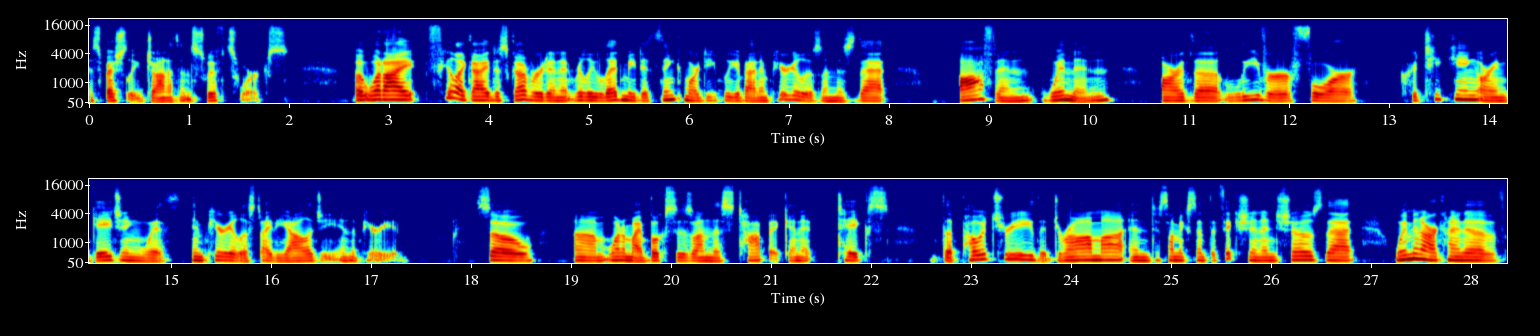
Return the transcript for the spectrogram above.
especially Jonathan Swift's works. But what I feel like I discovered, and it really led me to think more deeply about imperialism, is that often women are the lever for critiquing or engaging with imperialist ideology in the period. So, um, one of my books is on this topic, and it takes the poetry, the drama, and to some extent the fiction, and shows that women are kind of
